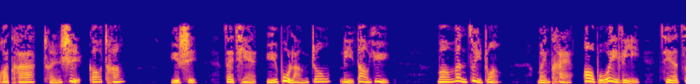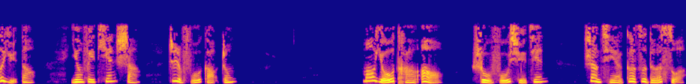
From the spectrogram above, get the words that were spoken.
破他陈氏高昌，于是再遣余部郎中李道玉猛问罪状。文泰傲不畏礼，且自语道：“应非天上制服稿中，猫游唐傲，属服学间，尚且各自得所。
